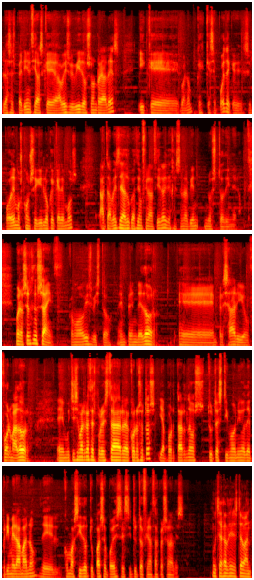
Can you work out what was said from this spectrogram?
las experiencias que habéis vivido son reales y que bueno, que, se puede, que podemos conseguir lo que queremos a través de la educación financiera y de gestionar bien nuestro dinero. Bueno, Sergio Sainz, como habéis visto, emprendedor, eh, empresario, formador, eh, muchísimas gracias por estar con nosotros y aportarnos tu testimonio de primera mano de cómo ha sido tu paso por este Instituto de Finanzas Personales. Muchas gracias, Esteban.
